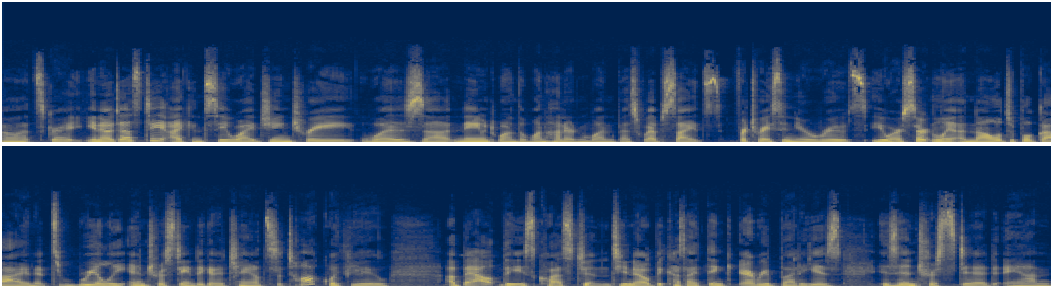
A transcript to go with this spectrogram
Oh, that's great. You know, Dusty, I can see why GeneTree was uh, named one of the 101 best websites for tracing your roots. You are certainly a knowledgeable guy, and it's really interesting to get a chance to talk with you about these questions. You know, because I think everybody is is interested, and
